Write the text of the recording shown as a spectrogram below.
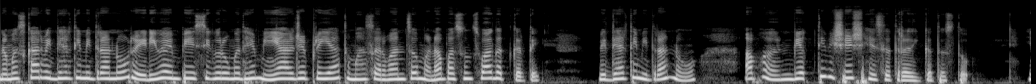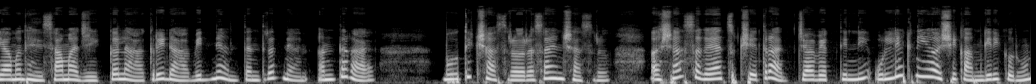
नमस्कार विद्यार्थी मित्रांनो radio M P S C गुरुमध्ये मी आलजी प्रिया तुम्हा सर्वांचं मनापासून स्वागत करते. विद्यार्थी मित्रांनो आपण व्यक्तिविशेष हे सत्र ऐकत असतो. यामध्ये सामाजिक कला क्रीडा विज्ञान तंत्रज्ञान अंतराळ भौतिकशास्त्र रसायनशास्त्र अशा सगळ्याच क्षेत्रात ज्या व्यक्तींनी उल्लेखनीय अशी कामगिरी करून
